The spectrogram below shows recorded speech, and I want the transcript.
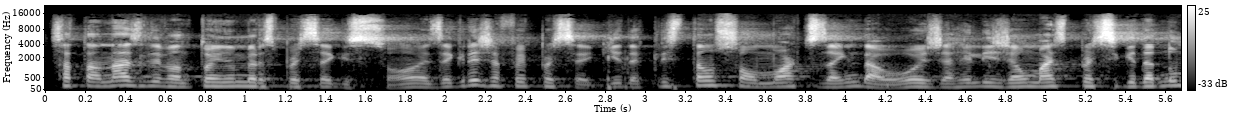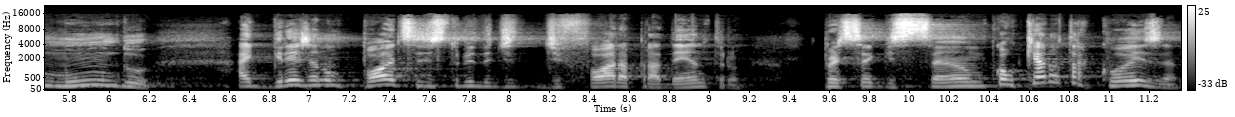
Satanás levantou inúmeras perseguições, a igreja foi perseguida, cristãos são mortos ainda hoje, a religião mais perseguida no mundo. A igreja não pode ser destruída de, de fora para dentro. Perseguição, qualquer outra coisa.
